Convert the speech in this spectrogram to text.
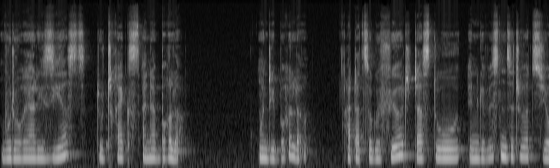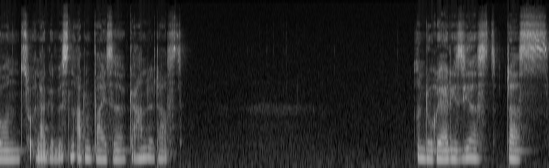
wo du realisierst, du trägst eine Brille und die Brille hat dazu geführt, dass du in gewissen Situationen zu einer gewissen Art und Weise gehandelt hast. Und du realisierst, dass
